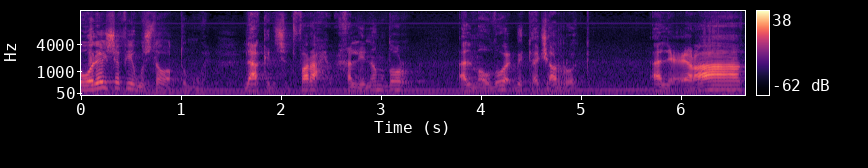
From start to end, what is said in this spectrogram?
هو ليس في مستوى الطموح. لكن ست فرح خلي ننظر الموضوع بتجرد. العراق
